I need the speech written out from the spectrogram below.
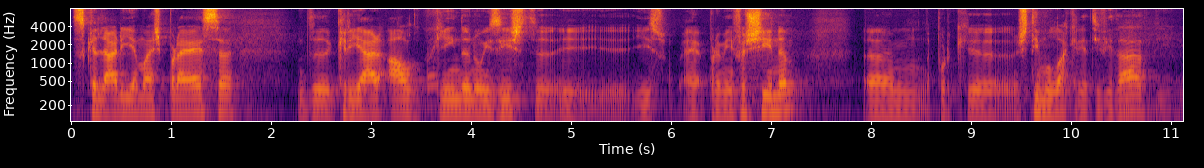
se calhar ia mais para essa de criar algo que ainda não existe e, e isso é, para mim fascina-me um, porque estimula a criatividade e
